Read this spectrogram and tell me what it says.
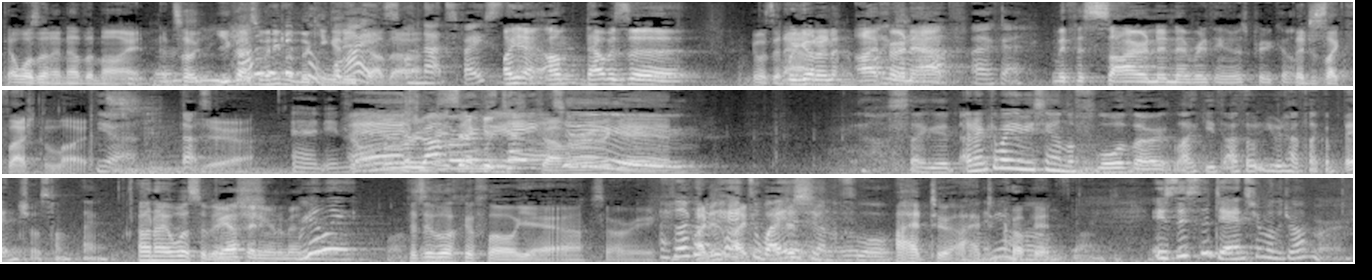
That was on another night, and so you guys weren't even we looking at each other. on Nat's face. Oh yeah, um, that was a. It was an We got an app. Oh, got iPhone an app Okay. with the siren and everything. It was pretty cool. They just like flashed the lights. Yeah, that's Yeah. And in And room drama room second. take Drama room two. Again. So good. I don't get why you're sitting on the floor though. Like you, I thought you would have like a bench or something. Oh no, it was a we are bench. sitting on a bench. Really? Does it look a floor? Yeah. Sorry. I feel like when just- it pans I- away, I they're just- on the floor. I had to. I had Maybe to I'm crop it. wrong. Is this the dance room or the drum room?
